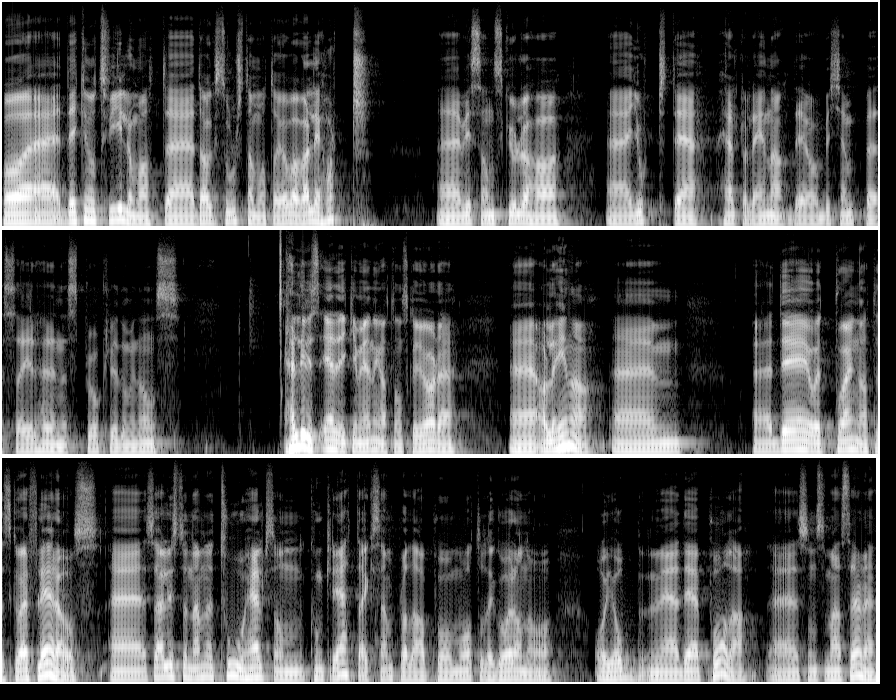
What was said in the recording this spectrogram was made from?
Og eh, Det er ikke noe tvil om at Dag Solstad måtte ha jobba veldig hardt hvis han skulle ha gjort det helt alene, det å bekjempe seierherrenes språklige dominans. Heldigvis er det ikke meninga at han skal gjøre det eh, alene. Eh, det er jo et poeng at det skal være flere av oss. Eh, så jeg har lyst til å nevne to helt sånn konkrete eksempler da, på måter det går an å, å jobbe med det på, da, eh, sånn som jeg ser det.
